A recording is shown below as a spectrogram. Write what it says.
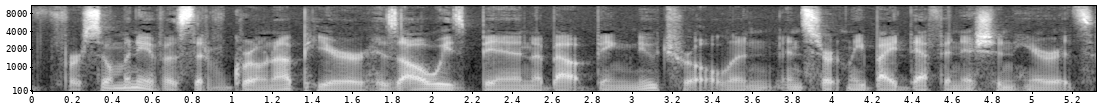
for so many of us that have grown up here has always been about being neutral, and, and certainly by definition here, it's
